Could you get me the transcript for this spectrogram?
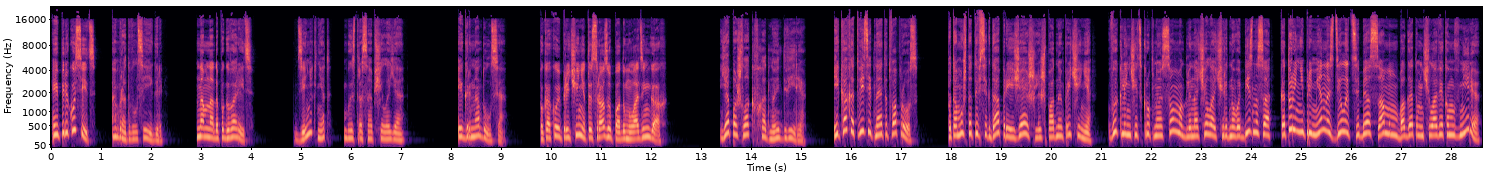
«И перекусить», — обрадовался Игорь. «Нам надо поговорить». «Денег нет», — быстро сообщила я. Игорь надулся. «По какой причине ты сразу подумал о деньгах?» Я пошла к входной двери. И как ответить на этот вопрос? Потому что ты всегда приезжаешь лишь по одной причине — выклинчить крупную сумму для начала очередного бизнеса, который непременно сделает тебя самым богатым человеком в мире?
